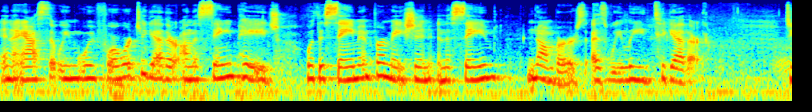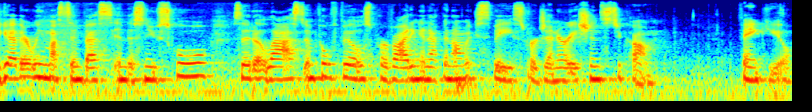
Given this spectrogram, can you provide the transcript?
and I ask that we move forward together on the same page with the same information and the same numbers as we lead together. Together, we must invest in this new school so that it lasts and fulfills providing an economic space for generations to come. Thank you.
